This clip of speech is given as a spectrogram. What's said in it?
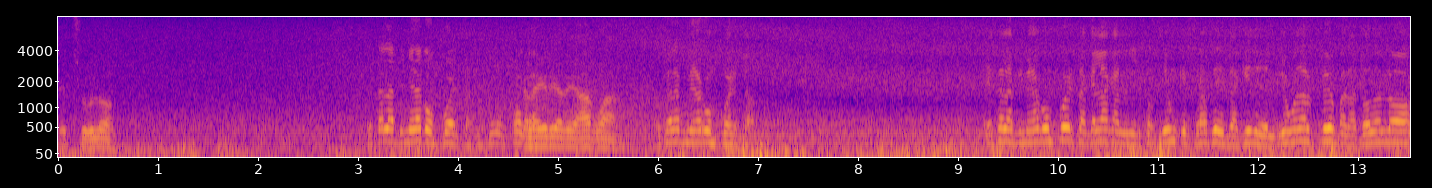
Qué chulo. Esta es la primera compuerta, si un Qué poco. alegría de agua. Esta es la primera compuerta. Esta es la primera compuerta que es la canalización que se hace desde aquí, desde el río Guadalfeo para todos los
